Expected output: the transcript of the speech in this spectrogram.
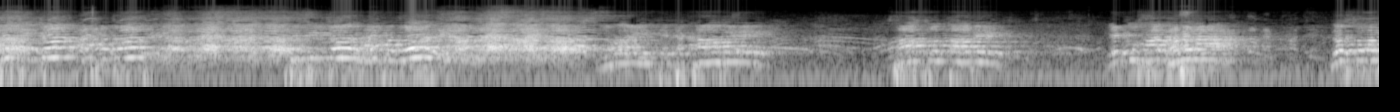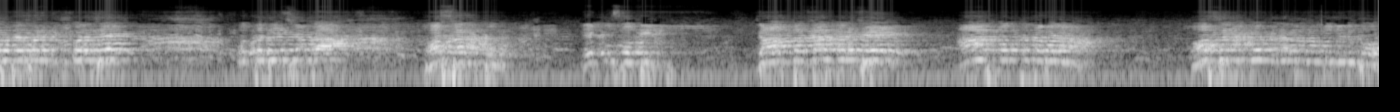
পিসি চোর ভাইপো চোর পিসি চোর ভাইপো চোর লড়াইতে দেখা হবে সাফ করতে হবে একুশ আর হবে না লোকসভা ভোটের পরে কি করেছে করতে দিয়েছি আমরা ভরসা রাখুন একুশ অতীত যা অত্যাচার করেছে আর করতে দেব না ভরসা রাখুন নরেন্দ্র মোদীর উপর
